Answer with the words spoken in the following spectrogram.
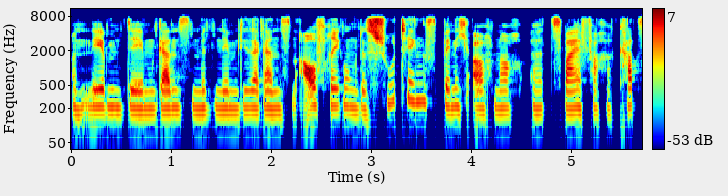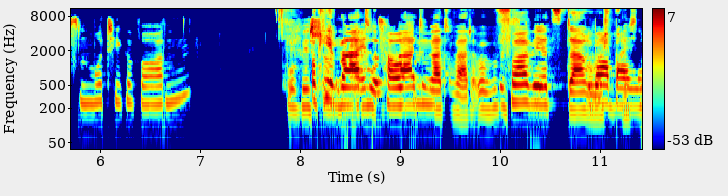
und neben dem ganzen, mit neben dieser ganzen Aufregung des Shootings bin ich auch noch äh, zweifache Katzenmutti geworden wo wir okay, schon warte, warte, warte, warte. Aber bevor wir jetzt darüber sprechen.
